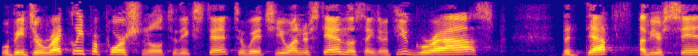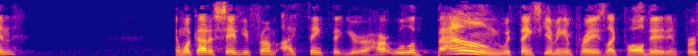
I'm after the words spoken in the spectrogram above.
will be directly proportional to the extent to which you understand those things. And if you grasp the depth of your sin and what God has saved you from, I think that your heart will abound with thanksgiving and praise, like Paul did in 1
